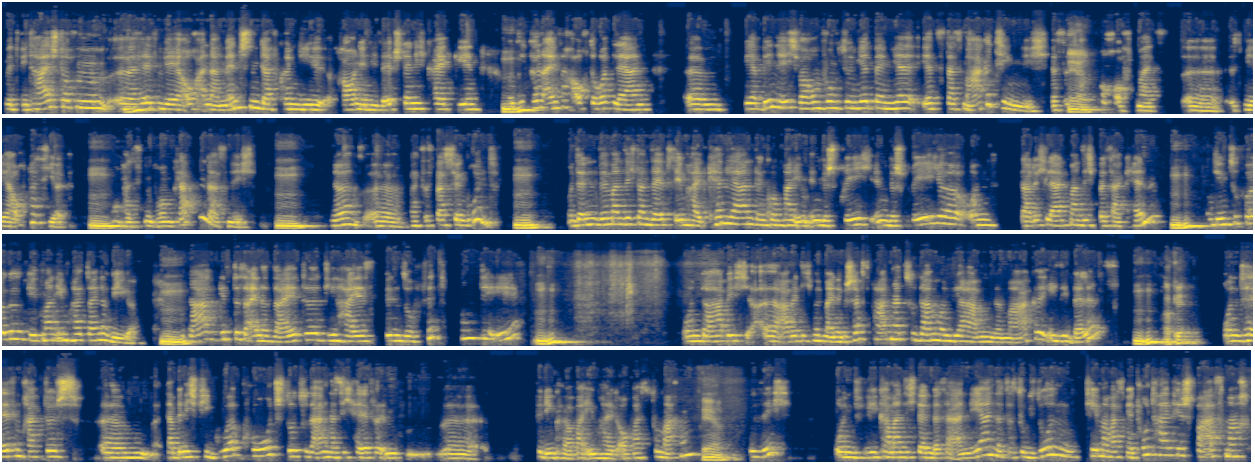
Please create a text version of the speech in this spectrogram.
mit Vitalstoffen äh, mhm. helfen wir ja auch anderen Menschen. Da können die Frauen in die Selbstständigkeit gehen mhm. und sie können einfach auch dort lernen, ähm, wer bin ich? Warum funktioniert bei mir jetzt das Marketing nicht? Das ist ja. auch oftmals, äh, ist mir ja auch passiert. Mhm. Warum, warum klappt denn das nicht? Mhm. Ja, äh, was ist das für ein Grund? Mhm. Und dann, wenn man sich dann selbst eben halt kennenlernt, dann kommt man eben in Gespräch, in Gespräche und dadurch lernt man sich besser kennen. Mhm. Und demzufolge geht man eben halt seine Wege. Mhm. da gibt es eine Seite, die heißt binsofit.de. Mhm. Und da habe ich, äh, arbeite ich mit meinem Geschäftspartner zusammen und wir haben eine Marke, Easy Balance. Mhm, okay. Und helfen praktisch, ähm, da bin ich Figurcoach sozusagen, dass ich helfe, im, äh, für den Körper eben halt auch was zu machen ja. für sich. Und wie kann man sich denn besser ernähren? Das ist sowieso ein Thema, was mir total viel Spaß macht.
